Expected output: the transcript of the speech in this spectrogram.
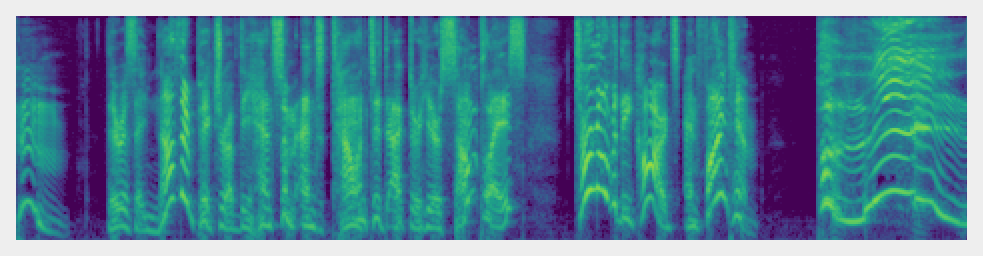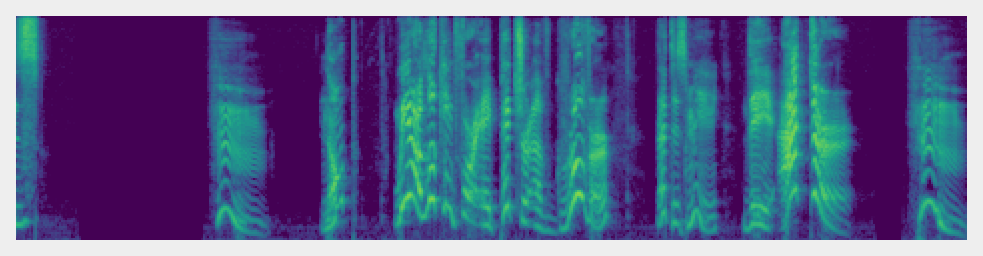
Hmm. There is another picture of the handsome and talented actor here someplace. Turn over the cards and find him. Please! Hmm. Nope. We are looking for a picture of Grover, that is me, the actor. Hmm.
